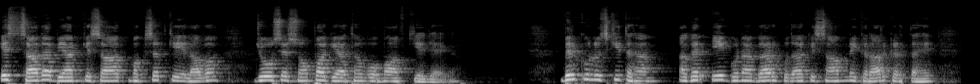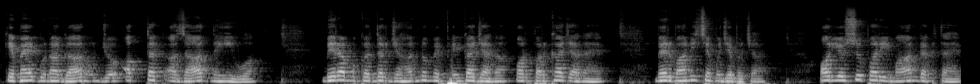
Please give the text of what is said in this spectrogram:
اس سادہ بیان کے ساتھ مقصد کے علاوہ جو اسے سونپا گیا تھا وہ معاف کیا جائے گا۔ بالکل اس کی طرح اگر ایک گناہ گار خدا کے سامنے قرار کرتا ہے کہ میں گناہ گار ہوں جو اب تک آزاد نہیں ہوا، میرا مقدر جہنم میں پھینکا جانا اور پرکھا جانا ہے، مہربانی سے مجھے بچا اور یسو پر ایمان رکھتا ہے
